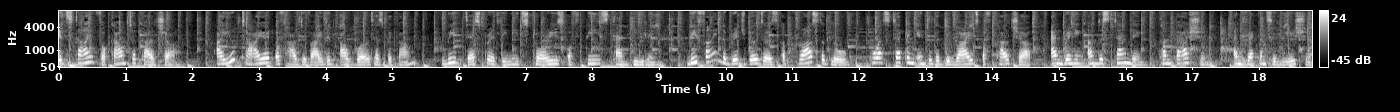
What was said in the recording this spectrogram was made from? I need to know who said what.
Speaker 1: It's time for Counterculture. Are you tired of how divided our world has become? We desperately need stories of peace and healing. We find the bridge builders across the globe who are stepping into the divides of culture and bringing understanding, compassion, and reconciliation.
